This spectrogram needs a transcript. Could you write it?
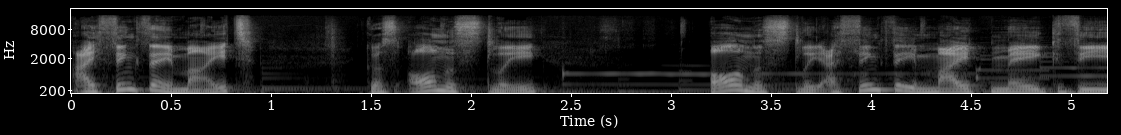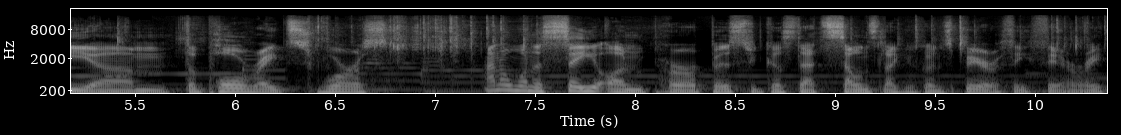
I think they might. Because honestly, honestly, I think they might make the um, the pull rates worse. I don't want to say on purpose, because that sounds like a conspiracy theory.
